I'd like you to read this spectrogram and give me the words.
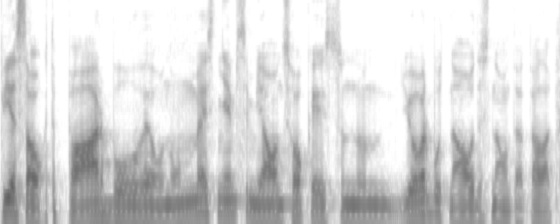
piesaukta pārbūve, un, un mēs ņemsim jaunus un, jo varbūt naudas nav un tā tālāk.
